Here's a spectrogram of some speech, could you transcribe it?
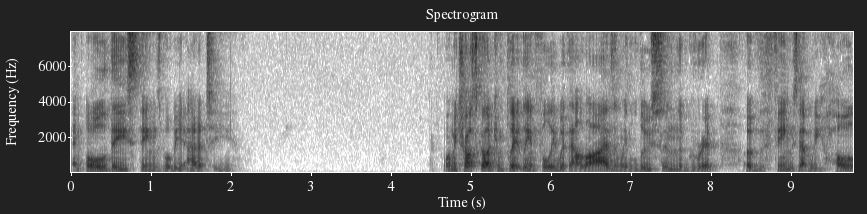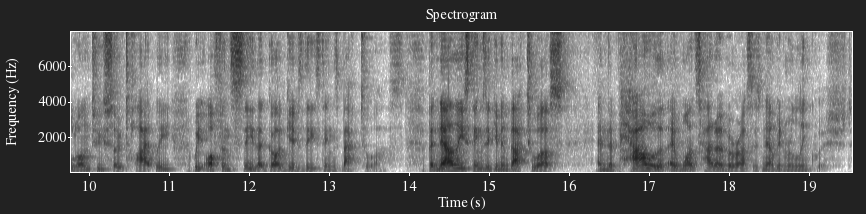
and all these things will be added to you. When we trust God completely and fully with our lives and we loosen the grip of the things that we hold onto so tightly, we often see that God gives these things back to us. But now these things are given back to us, and the power that they once had over us has now been relinquished.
